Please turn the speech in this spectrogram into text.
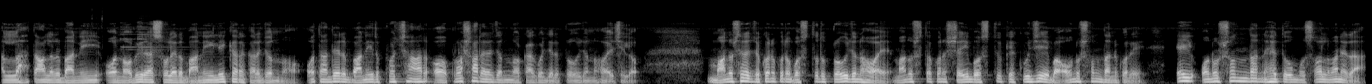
আল্লাহ তালার বাণী ও নবীর আসলের বাণী লেখা রাখার জন্য ও তাদের বাণীর প্রচার ও প্রসারের জন্য কাগজের প্রয়োজন হয়েছিল। মানুষের যখন কোনো বস্তুর প্রয়োজন হয়, মানুষ তখন সেই বস্তুকে খুঁজে বা অনুসন্ধান করে। এই অনুসন্ধান হেতু মুসলমানেরা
